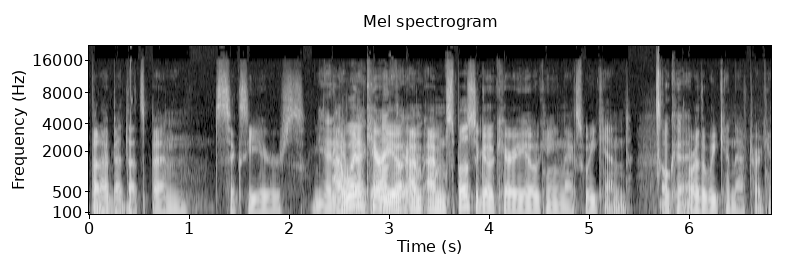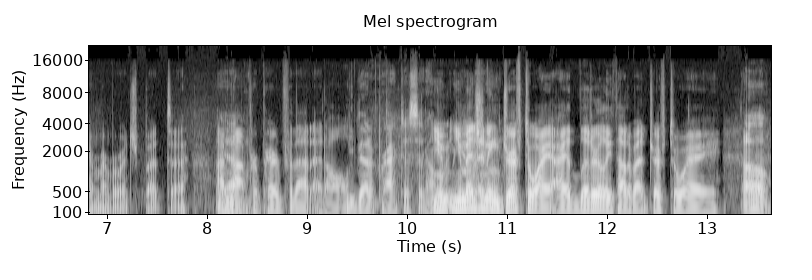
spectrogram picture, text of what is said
but I bet that's been six years. I went karaoke. I'm, I'm supposed to go karaoke next weekend Okay. or the weekend after. I can't remember which, but uh, I'm Yeah. not prepared for that at all. You've got to practice at home. You, you mentioning ready. Drift Away. I had literally thought about Drift Away Oh,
